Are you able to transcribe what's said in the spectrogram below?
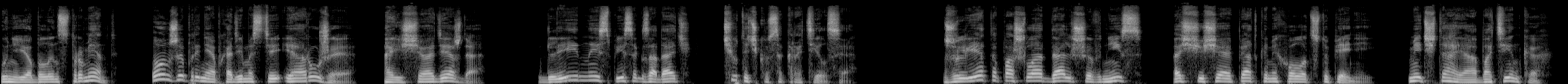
у нее был инструмент, он же при необходимости и оружие, а еще одежда. Длинный список задач чуточку сократился. Джульетта пошла дальше вниз, ощущая пятками холод ступеней, мечтая о ботинках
